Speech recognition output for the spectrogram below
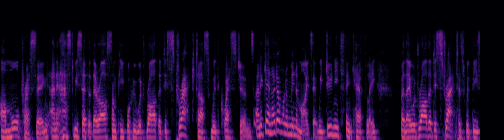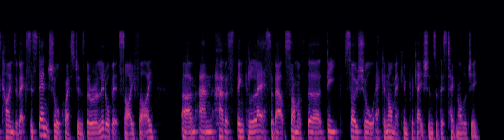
are more pressing. And it has to be said that there are some people who would rather distract us with questions. And again, I don't want to minimize it. We do need to think carefully, but they would rather distract us with these kinds of existential questions that are a little bit sci fi um, and have us think less about some of the deep social economic implications of this technology.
